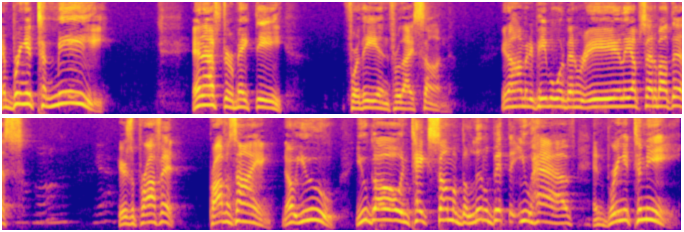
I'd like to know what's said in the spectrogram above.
and bring it to me. And after make thee for thee and for thy son. You know how many people would have been really upset about this? Uh -huh. yeah. here's a prophet prophesying. No you you go and take some of the little bit that you have and bring it to me.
